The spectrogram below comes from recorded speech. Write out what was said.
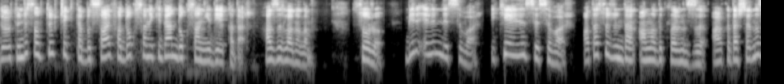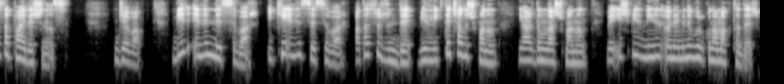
4. sınıf Türkçe kitabı sayfa 92'den 97'ye kadar. Hazırlanalım. Soru. Bir elin nesi var? İki elin sesi var. Atasözünden anladıklarınızı arkadaşlarınızla paylaşınız. Cevap. Bir elin nesi var? İki elin sesi var. Atasözünde birlikte çalışmanın, yardımlaşmanın ve işbirliğinin önemini vurgulamaktadır.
